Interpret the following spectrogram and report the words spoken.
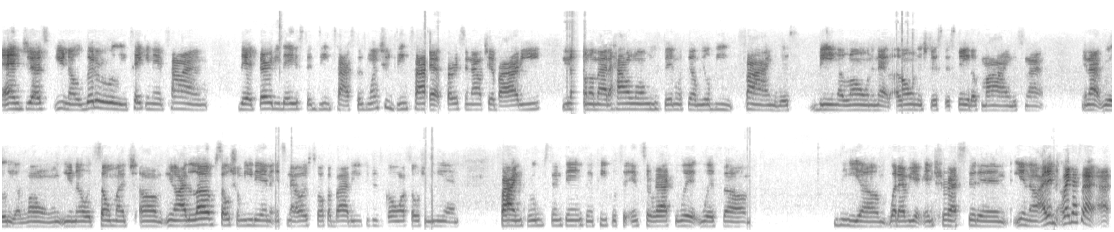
and just you know, literally taking their time, their 30 days to detox. Because once you detox that person out your body, you know, no matter how long you've been with them, you'll be fine with being alone. And that alone is just a state of mind. It's not you're not really alone. You know, it's so much. Um, you know, I love social media and internet. I always talk about it. You can just go on social media and find groups and things and people to interact with with um, the um, whatever you're interested in. You know, I didn't like I said, I,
